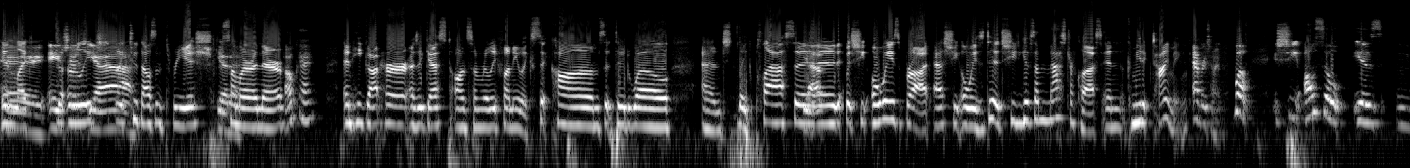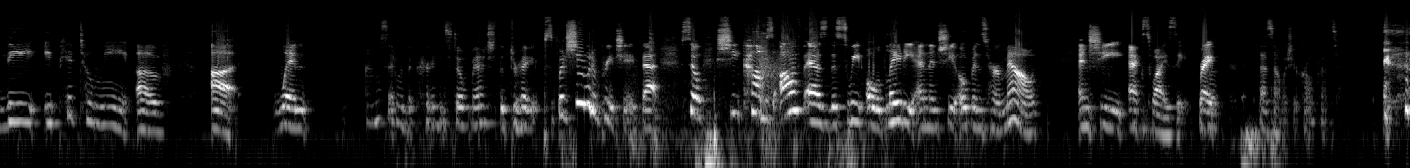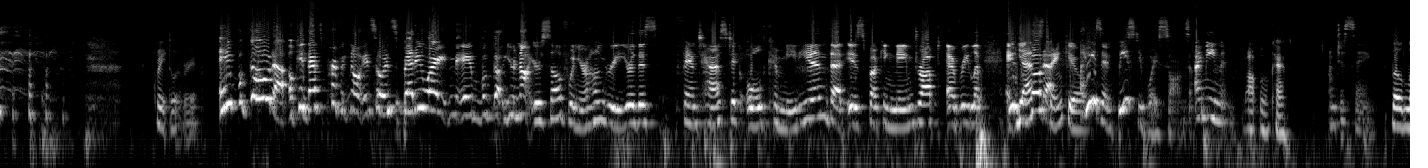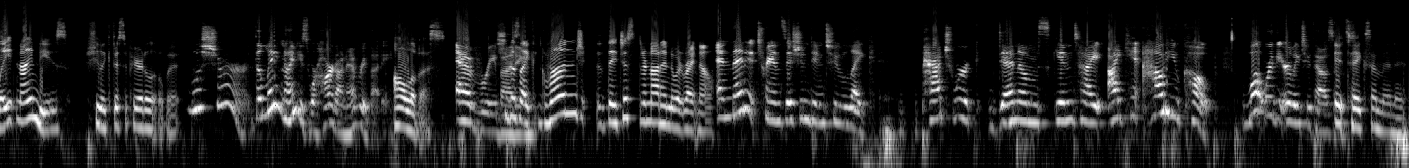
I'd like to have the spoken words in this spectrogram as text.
in like Hey, the early, yeah. like 2003 ish, Get it. somewhere in there. okay. And he got her as a guest on some really funny like sitcoms that did well. And like Placid, Yep. but she always brought, as she always did, she gives a masterclass in comedic timing. Every time. Well, she also is the epitome of uh, when I almost said when the curtains don't match the drapes, but she would appreciate that. So she comes off as the sweet old lady, and then she opens her mouth and she X Y Z. Right? That's not what your girlfriend said. Great delivery. Abe Vigoda. Okay, that's perfect. No, it's so it's Betty White and Abe Vigoda. You're not yourself when you're hungry. You're this fantastic old comedian that is fucking name dropped every level. Abe Yes, Vigoda. thank you. He's in Beastie Boys songs. I mean, Oh, okay. I'm just saying. The late 90s, she like disappeared a little bit. Well, sure. The late '90s were hard on everybody. All of us. Everybody. She was like, grunge, they just, they're not into it right now. and then it transitioned into like patchwork denim skin tight i can't how do you cope what were the early 2000s It takes a minute.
